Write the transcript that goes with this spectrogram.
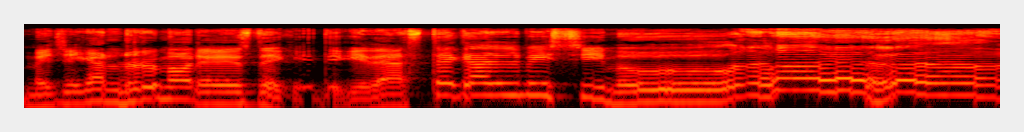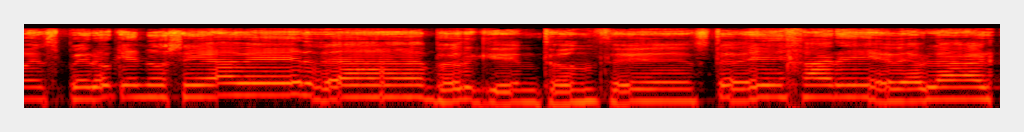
Me llegan rumores de que te quedaste calvísimo. Espero que no sea verdad, porque entonces te dejaré de hablar.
